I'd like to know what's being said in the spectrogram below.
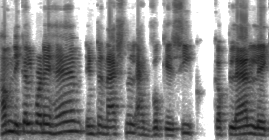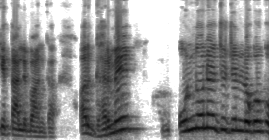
हम निकल पड़े हैं इंटरनेशनल एडवोकेसी का प्लान लेके तालिबान का। और घर में उन्होंने जो जिन लोगों को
